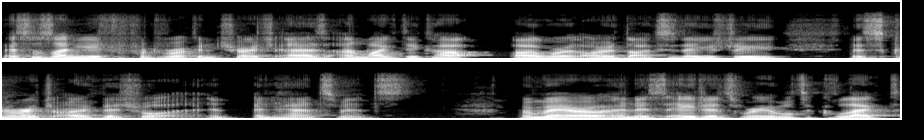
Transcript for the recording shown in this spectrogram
This was unusual for the Roman church, as unlike the Cogwork uh, Orthodoxy, they usually discourage artificial en enhancements. Romero and his agents were able to collect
